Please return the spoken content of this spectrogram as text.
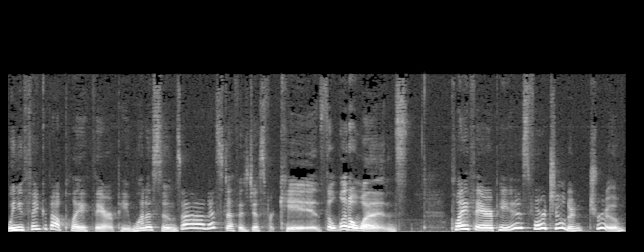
When you think about play therapy, one assumes, ah, that stuff is just for kids, the little ones. Play therapy is for children, true.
